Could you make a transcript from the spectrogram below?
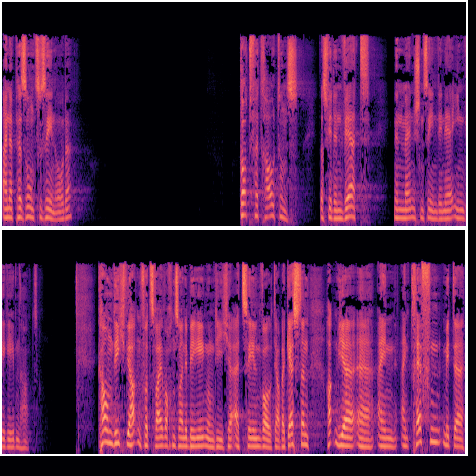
einer Person zu sehen, oder? Gott vertraut uns, dass wir den Wert einen Menschen sehen, den er ihnen gegeben hat. Kau und ich, wir hatten vor zwei Wochen so eine Begegnung, die ich erzählen wollte. Aber gestern hatten wir äh, ein, ein Treffen mit der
